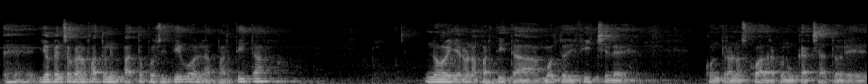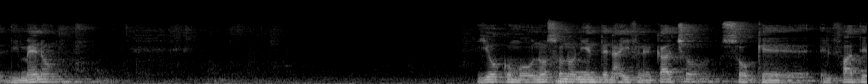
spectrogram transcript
Eh, io penso che hanno fatto un impatto positivo nella partita. noi era una partita molto difficile contro una squadra con un calciatore di meno. Io come non sono niente naif nel calcio, so che il fatto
